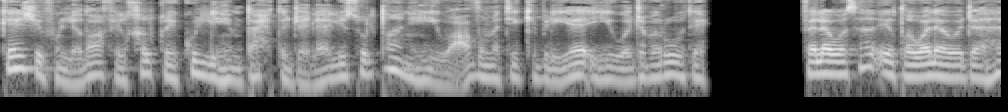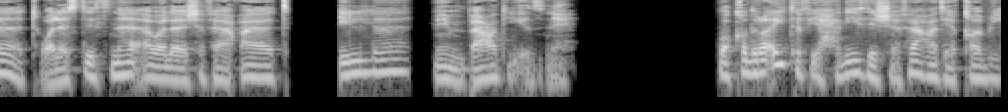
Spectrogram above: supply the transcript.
كاشف لضعف الخلق كلهم تحت جلال سلطانه وعظمة كبريائه وجبروته. فلا وسائط ولا وجهات ولا استثناء ولا شفاعات إلا من بعد إذنه. وقد رأيت في حديث الشفاعة قبل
